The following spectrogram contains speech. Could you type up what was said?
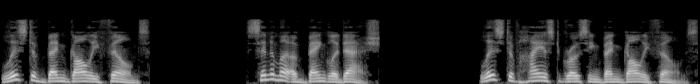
List of Bengali films. Cinema of Bangladesh. List of highest grossing Bengali films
